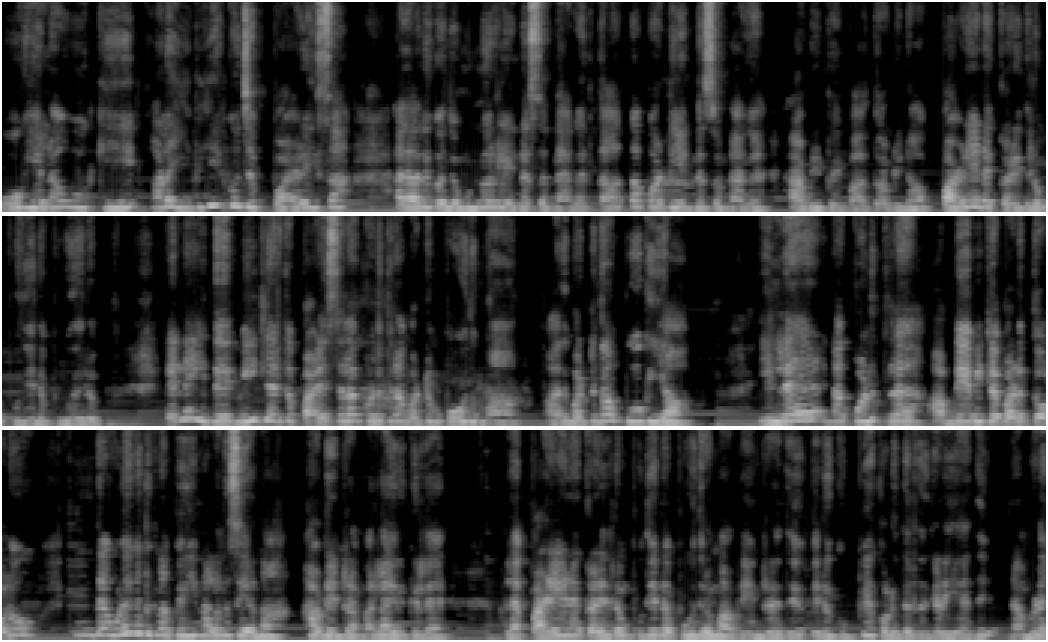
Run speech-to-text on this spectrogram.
போகியெல்லாம் ஓகே ஆனால் இதையே கொஞ்சம் பழைசா அதாவது கொஞ்சம் முன்னோர்கள் என்ன சொன்னாங்க? தாத்தா பாட்டி என்ன சொன்னாங்க? அப்படின்னு போய் பார்த்தோம் அப்படின்னா பழையன கழிதலும் புதியன புகுதலும். என்ன இது? வீட்டில் இருக்க பழசெல்லாம் கொளுத்துனா மட்டும் போதுமா? அது மட்டும்தான் போகியா? இல்லை நான் கொளுத்துல. அப்படியே வீட்டில் படுத்தாலும் இந்த உலகத்துக்கு நான் பெரிய நல்லது செய்கிறேனா அப்படின்ற மாதிரிலாம் இருக்குல்ல. ஆனால் பழையன கழிதலும் புதின பூதிரம் அப்படின்றது வெறும் குப்பையை கொடுக்கறது கிடையாது நம்மளோட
